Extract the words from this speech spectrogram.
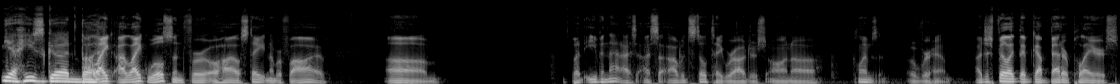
Yeah, he's good, but I like I like Wilson for Ohio State, number five. Um, but even that, I, I, I would still take Rodgers on uh, Clemson over him. I just feel like they've got better players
